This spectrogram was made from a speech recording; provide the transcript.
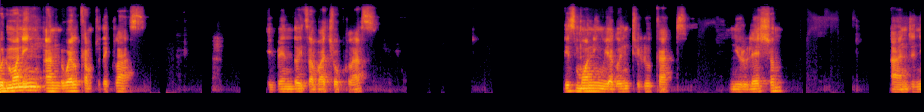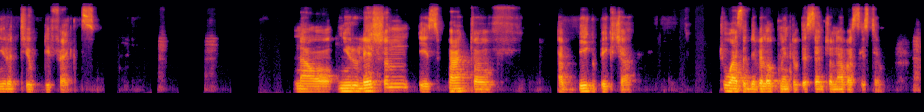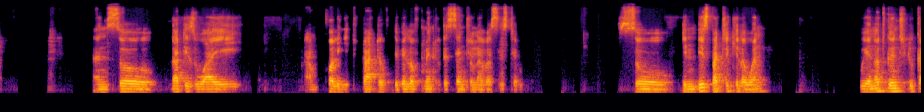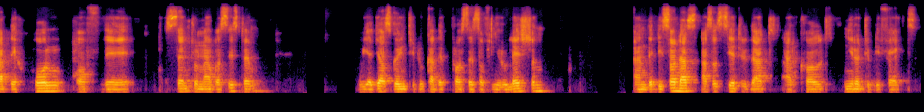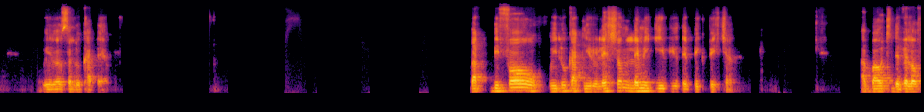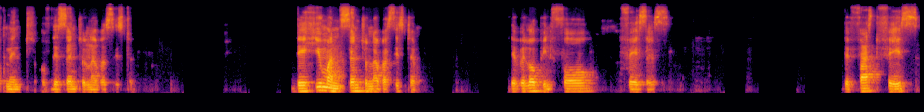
Good morning and welcome to the class. Even though it's a virtual class, this morning we are going to look at neurulation and neurotube defects. Now, neurulation is part of a big picture towards the development of the central nervous system. And so that is why I'm calling it part of development of the central nervous system. So in this particular one, we are not going to look at the whole of the central nervous system. We are just going to look at the process of neurulation and the disorders associated with that are called neurotube defects. We'll also look at them. But before we look at neurulation, let me give you the big picture about development of the central nervous system. The human central nervous system develop in four phases. The first phase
